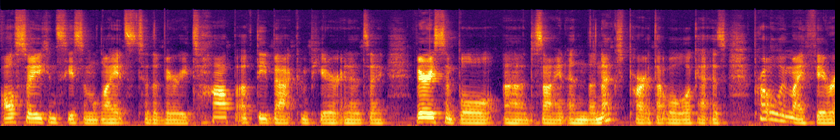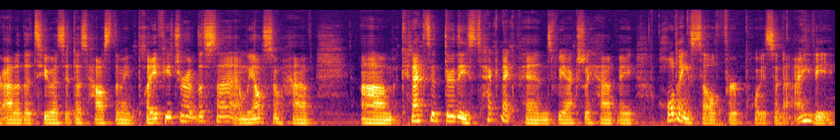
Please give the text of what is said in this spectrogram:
Also, you can see some lights to the very top of the back computer, and it's a very simple uh, design. And the next part that we'll look at is probably my favorite out of the two, as it does house the main play feature of the set, and we also have um, connected through these Technic pins, we actually have a holding cell for Poison Ivy.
